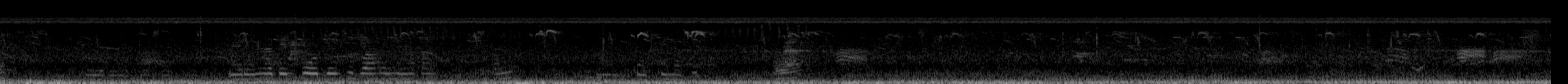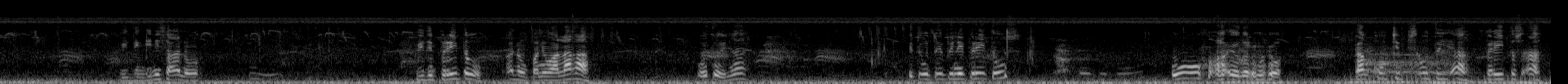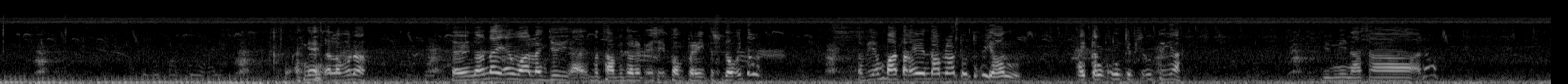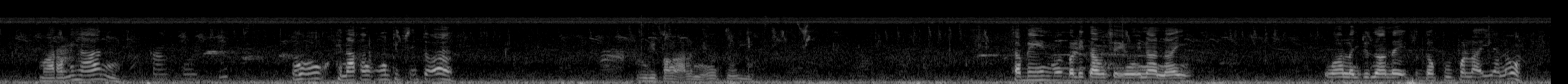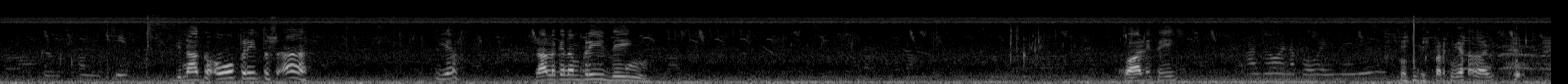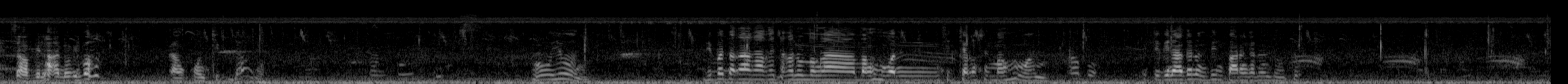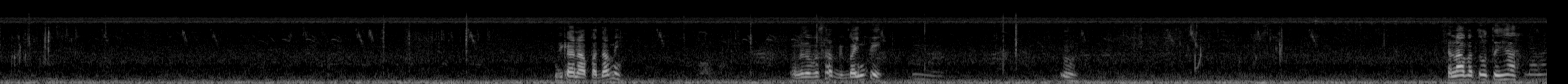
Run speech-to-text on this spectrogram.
Meron na din po doon sa bahay na naka, ano, po. Pwedeng ginisa, ano? Pwedeng prito. Ano, paniwala ka? Utoy, ha? Ito, utoy, pinipritos? Pwede. Oo, ayaw na naman. Kangkong chips, utoy, ah. Peritos, ah. Ngayon, alam mo na. Sabi nanay, ay walang joy. Ay, ba't sabi daw na kasi ipang peritos daw ito? Sabi ang bata ngayon, dami natuto yan. Ay, kangkong chips, utoy, ah. Yun yung nasa, ano? Maramihan. Kangkong chips. Oo, kinakangkong tips ito ah. Hindi pa nga alam ni Utoy. Sabihin mo, balita mo sa iyong inanay. Walang dyan nanay, ito daw po pala ay ano. Kangkong chips. Ginaga, oo, peritos ah. Yeah. Lalagyan ng breeding. Quality. Nagawa na po yun. Hindi pa rin yan. Sabi lang anong iba. Kangkong chip daw. Oo, yun. Di ba nakakakita ka ng mga manghuan, si Charos ng manghuan? Opo. Ito ginaganon din, parang ganun luto. Hindi ka napadami. Ano na ba sabi? 20. Hmm. Salamat utoy ha. Salamat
